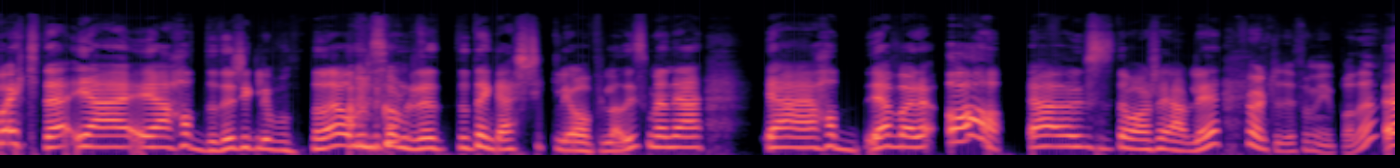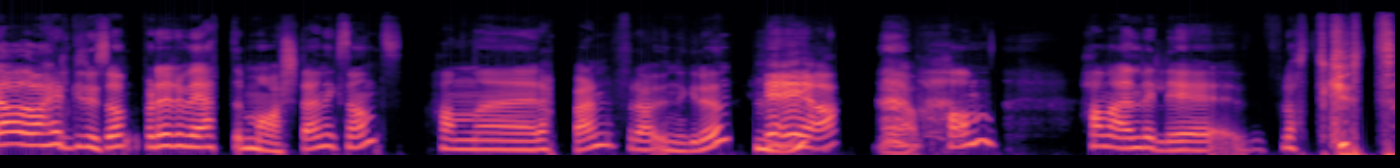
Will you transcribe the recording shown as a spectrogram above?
På ekte. Jeg, jeg hadde det skikkelig vondt med det, og så kommer til å tenke jeg er skikkelig overfladisk, men jeg, jeg hadde Jeg bare Åh! Jeg syntes det var så jævlig. Følte du for mye på det? Ja, det var helt grusomt. For dere vet Marstein, ikke sant? Han eh, rapperen fra Undergrunn. Ja. Han, han er en veldig flott gutt.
